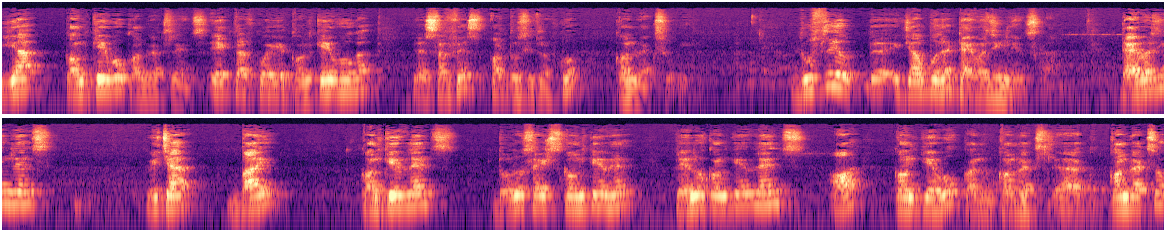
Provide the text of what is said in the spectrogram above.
या कॉन्केवो कॉन्वेक्स लेंस एक तरफ़ को ये कॉन्केव होगा सरफेस और दूसरी तरफ़ को कॉन्वेक्स होगी। दूसरे एग्ज़ाम्पल है डाइवर्जिंग लेंस का। Diverging lens which are biconcave lens दोनों साइड्स कॉन्केव हैं, प्लेनो कॉन्केव लेंस और concavo convex convexo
